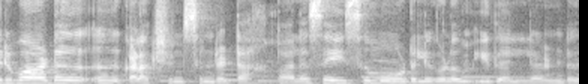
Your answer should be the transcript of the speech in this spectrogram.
ഒരുപാട് കളക്ഷൻസ് ഉണ്ട് കേട്ടോ പല സൈസ് മോഡലുകളും ഇതെല്ലാം ഉണ്ട്.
